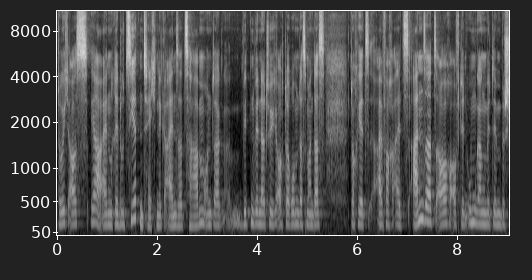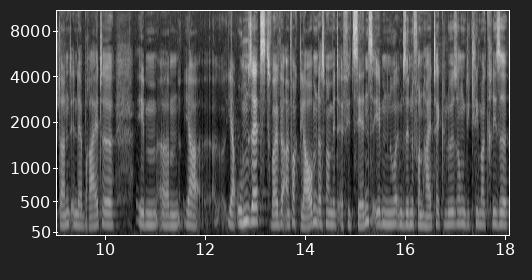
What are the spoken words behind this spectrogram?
durchaus ja, einen reduzierten Technikeinsatz haben. Und da bitten wir natürlich auch darum, dass man das doch jetzt einfach als Ansatz auch auf den Umgang mit dem Bestand in der Breite eben ähm, ja, ja, umsetzt, weil wir einfach glauben, dass man mit Effizienz eben nur im Sinne von Hightech-Lösungen die Klimakrise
